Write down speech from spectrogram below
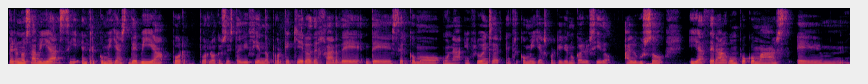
pero no sabía si, entre comillas, debía, por, por lo que os estoy diciendo, porque quiero dejar de, de, ser como una influencer, entre comillas, porque yo nunca lo he sido, al uso, y hacer algo un poco más... Em,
